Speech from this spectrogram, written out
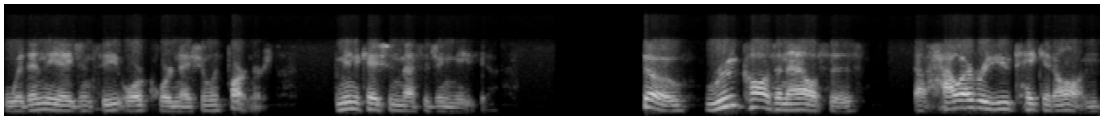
within the agency or coordination with partners, communication, messaging, media. So, root cause analysis, uh, however you take it on,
